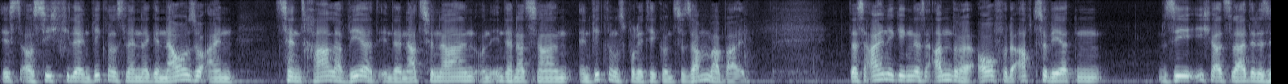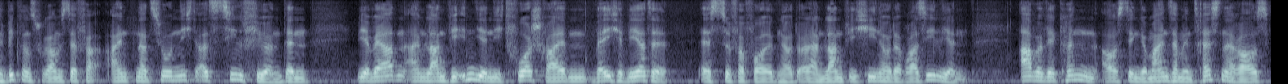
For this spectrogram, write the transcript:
ist aus Sicht vieler Entwicklungsländer genauso ein zentraler Wert in der nationalen und internationalen Entwicklungspolitik und Zusammenarbeit. Das eine gegen das andere auf oder abzuwerten, sehe ich als Leiter des Entwicklungsprogramms der Vereinten Nationen nicht als zielführend, denn wir werden einem Land wie Indien nicht vorschreiben, welche Werte es zu verfolgen hat, oder einem Land wie China oder Brasilien. Aber wir können aus den gemeinsamen Interessen heraus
